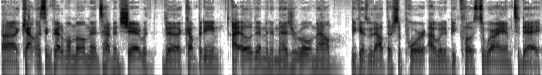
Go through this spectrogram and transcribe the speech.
Uh, countless incredible moments have been shared with the company. I owe them an immeasurable amount because without their support, I wouldn't be close to where I am today.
